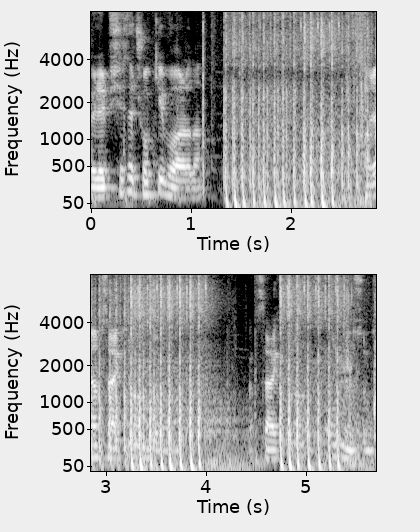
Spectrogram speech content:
Öyle bir şeyse çok iyi bu arada. Hocam sakin olun. Bak sakin ol. Olmuyorsunuz.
